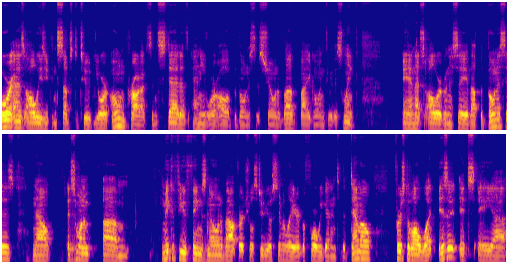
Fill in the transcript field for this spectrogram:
Or as always, you can substitute your own products instead of any or all of the bonuses shown above by going through this link. And that's all we're going to say about the bonuses. Now, I just want to um, make a few things known about Virtual Studio Simulator before we get into the demo. First of all, what is it? It's a uh,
